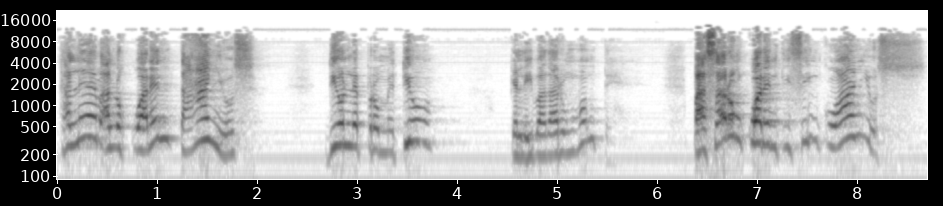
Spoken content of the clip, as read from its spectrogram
Caleb a los 40 años, Dios le prometió que le iba a dar un monte. Pasaron 45 años,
